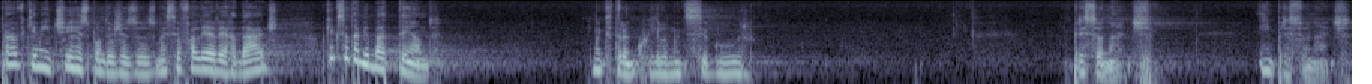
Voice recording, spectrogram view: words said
prove que é mentira, respondeu Jesus. Mas se eu falei a verdade, por que, que você está me batendo? Muito tranquilo, muito seguro. Impressionante. Impressionante.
